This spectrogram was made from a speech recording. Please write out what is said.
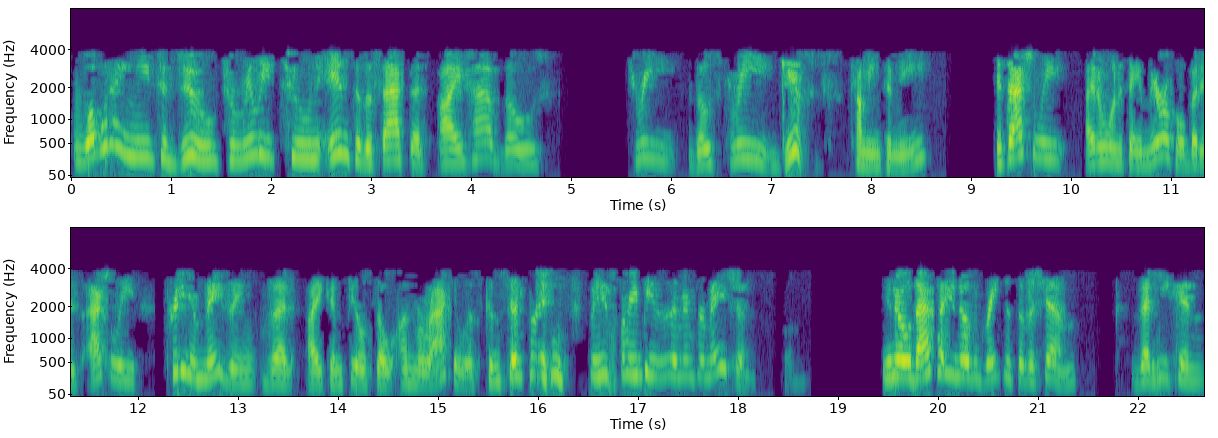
what would I need to do to really tune into the fact that I have those three, those three gifts coming to me? It's actually, I don't want to say a miracle, but it's actually pretty amazing that I can feel so unmiraculous considering these three pieces of information. You know, that's how you know the greatness of Hashem, that he can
